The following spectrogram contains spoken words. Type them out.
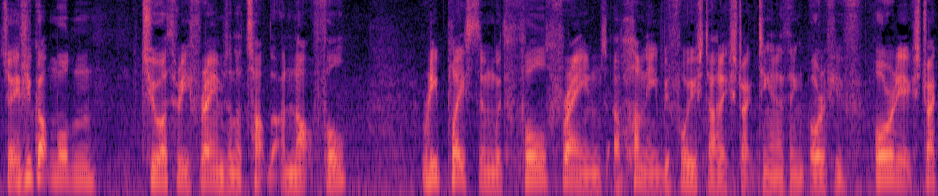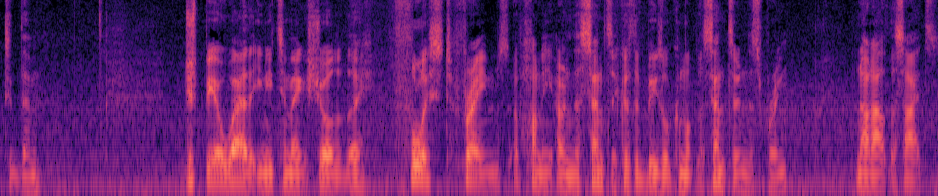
So if you've got more than two or three frames on the top that are not full, replace them with full frames of honey before you start extracting anything. Or if you've already extracted them, just be aware that you need to make sure that the fullest frames of honey are in the center because the bees will come up the center in the spring, not out the sides.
